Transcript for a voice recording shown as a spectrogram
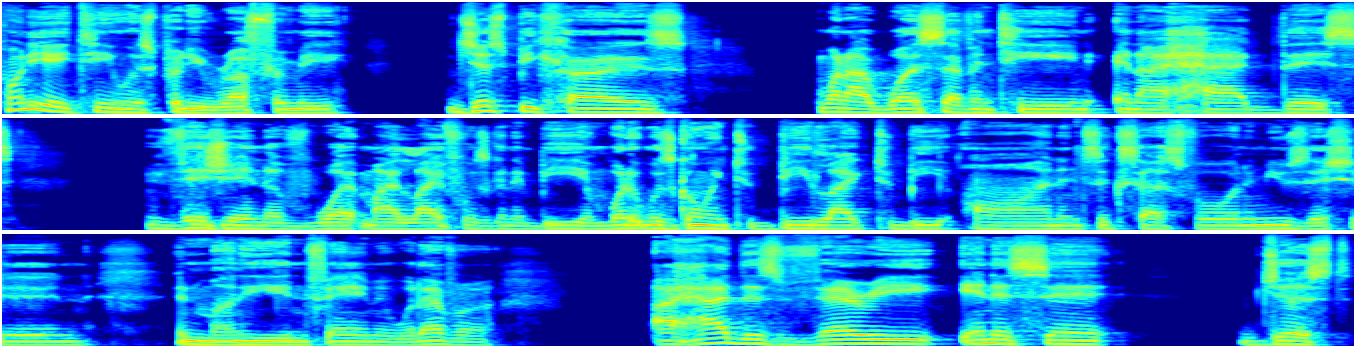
2018 was pretty rough for me just because when I was 17 and I had this vision of what my life was going to be and what it was going to be like to be on and successful and a musician and money and fame and whatever. I had this very innocent, just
